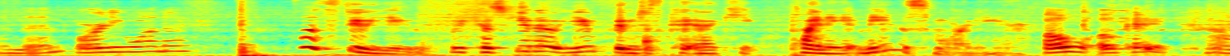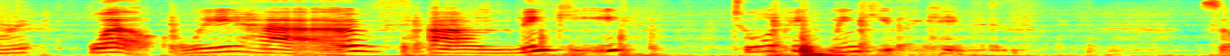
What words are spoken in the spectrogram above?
And then? Or do you want to? let's do you because you know you've been just kind of keep pointing at me this morning here. Oh, okay. All right. Well, we have um, Minky, Tula Pink Minky that came in. So,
